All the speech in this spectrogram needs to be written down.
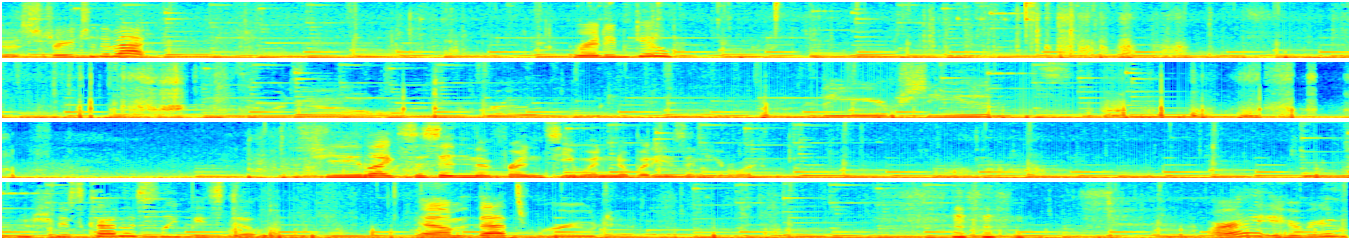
Goes straight to the back. Ready to go. We're now on the road. There she is. She likes to sit in the front seat when nobody's in here with me. She's kind of sleepy still. Um, that's rude. All right, here we go.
